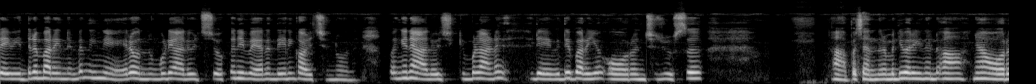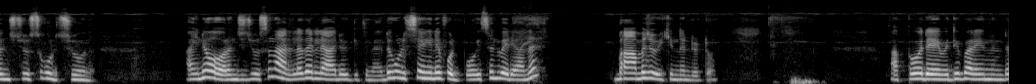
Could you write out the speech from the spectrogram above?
രവീന്ദ്രൻ പറയുന്നുണ്ട് നീ നേരെ ഒന്നും കൂടി ആലോചിച്ച് നോക്കുക നീ വേറെ എന്തെങ്കിലും കഴിച്ചിട്ടുണ്ടോ എന്ന്. അപ്പോൾ ഇങ്ങനെ ആലോചിക്കുമ്പോഴാണ് രേവതി പറയും ഓറഞ്ച് ജ്യൂസ്. ആ അപ്പോൾ ചന്ദ്രമതി പറയുന്നുണ്ട് ആ ഞാൻ ഓറഞ്ച് ജ്യൂസ് കുടിച്ചു എന്ന്. അതിന് ഓറഞ്ച് ജ്യൂസ് നല്ലതല്ല ആരോഗ്യത്തിന്? അത് കുടിച്ച് എങ്ങനെ ഫുഡ് പോയിസൺ വരികയെന്ന് ബാമ ചോദിക്കുന്നുണ്ട് കേട്ടോ. അപ്പോൾ രേവതി പറയുന്നുണ്ട്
